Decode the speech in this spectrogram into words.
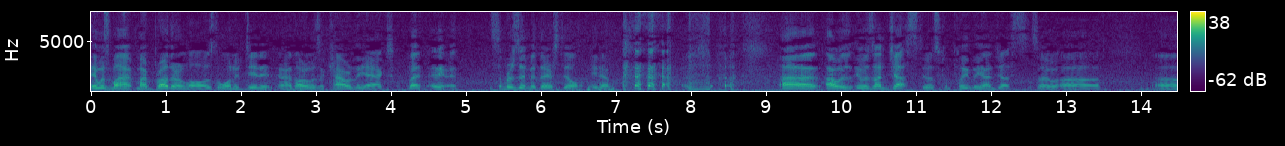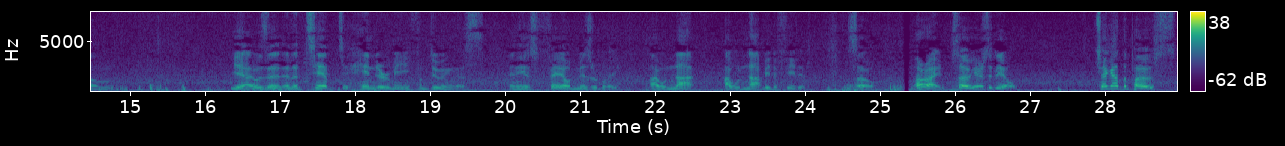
it was my, my brother-in-law is the one who did it, and I thought it was a cowardly act. But anyway, some resentment there still, you know. uh, I was, it was unjust. It was completely unjust. So, uh, um, yeah, it was a, an attempt to hinder me from doing this and he has failed miserably. I will not, I will not be defeated. So, all right. So here's the deal. Check out the post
